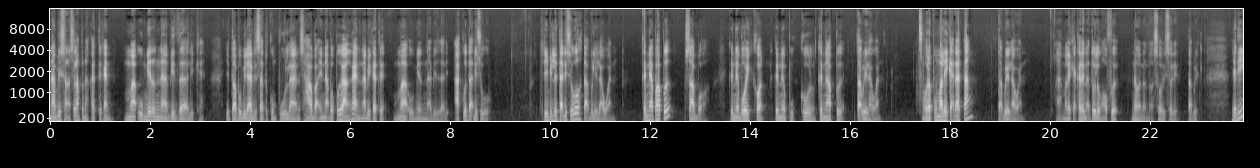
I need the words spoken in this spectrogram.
Nabi SAW pernah katakan ma umirna bidzalika. Itu apabila ada satu kumpulan sahabat ni nak berperang kan Nabi kata ma umirna bidzalik. Aku tak disuruh. Jadi bila tak disuruh tak boleh lawan. Kena apa-apa sabar kena boykot kena pukul, kena apa, tak boleh lawan. Walaupun malaikat datang, tak boleh lawan. Ha, malaikat kata nak tolong offer. No, no, no. Sorry, sorry. Tak boleh. Jadi,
